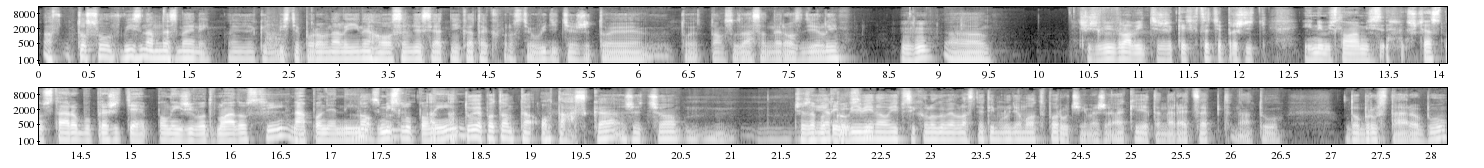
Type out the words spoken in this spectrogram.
A to sú významné zmeny. Keď by ste porovnali iného 80 tak proste uvidíte, že to je, to, tam sú zásadné rozdiely. Uh-huh. Uh, Čiže vy vlavíte, že keď chcete prežiť inými slovami šťastnú starobu, prežite plný život v mladosti, naplnený, no, zmysluplný. A, a tu je potom tá otázka, že čo, čo za my ako vývinoví psychológovia vlastne tým ľuďom odporúčime, že aký je ten recept na tú dobrú starobu.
